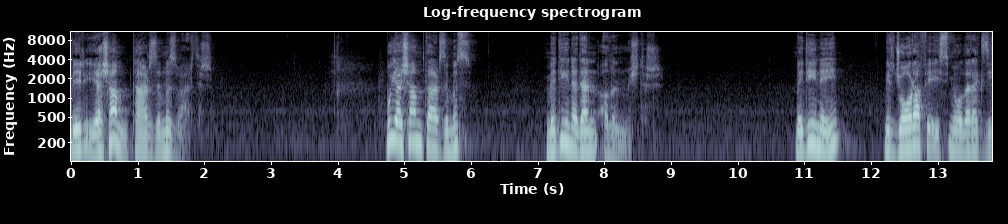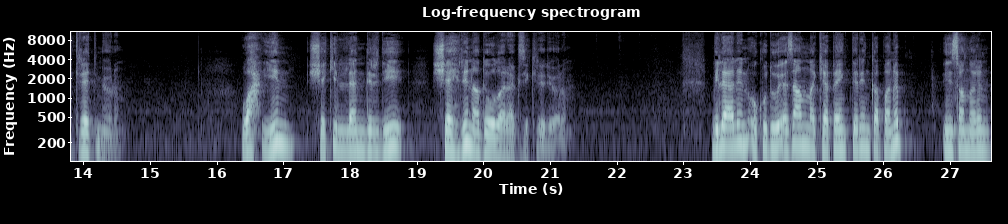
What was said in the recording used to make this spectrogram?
bir yaşam tarzımız vardır. Bu yaşam tarzımız Medine'den alınmıştır. Medine'yi bir coğrafya ismi olarak zikretmiyorum. Vahyin şekillendirdiği şehrin adı olarak zikrediyorum. Bilal'in okuduğu ezanla kepenklerin kapanıp insanların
